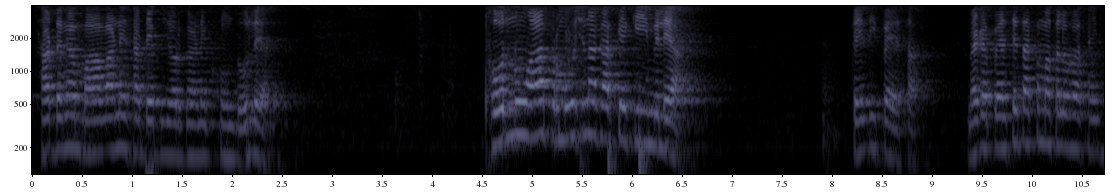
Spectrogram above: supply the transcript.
ਸਾਡੀਆਂ ਮਾਵਾਂ ਨੇ, ਸਾਡੇ ਬਜ਼ੁਰਗਾਂ ਨੇ ਖੂਨ ਡੋਲਿਆ। ਤੁਹਾਨੂੰ ਆ ਪ੍ਰਮੋਸ਼ਨਾਂ ਕਰਕੇ ਕੀ ਮਿਲਿਆ? ਕਹਿੰਦੀ ਪੈਸਾ। ਮੈਂ ਕਿਹਾ, ਪੈਸੇ ਤੱਕ ਮਤਲਬ ਆ, ਕਹਿੰਦੀ,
